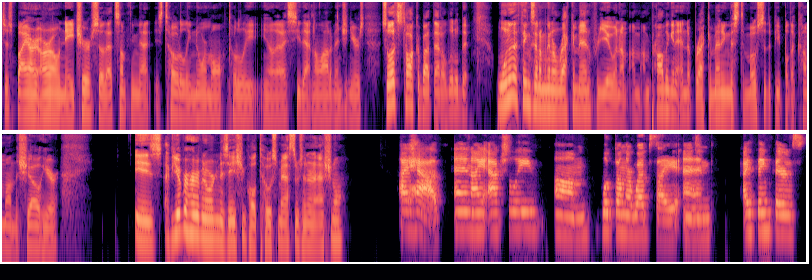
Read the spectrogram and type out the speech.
just by our, our own nature. So that's something that is totally normal, totally, you know, that I see that in a lot of engineers. So let's talk about that a little bit. One of the things that I'm going to recommend for you, and I'm, I'm, I'm probably going to end up recommending this to most of the people that come on the show here, is have you ever heard of an organization called Toastmasters International? I have. And I actually um, looked on their website, and I think there's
